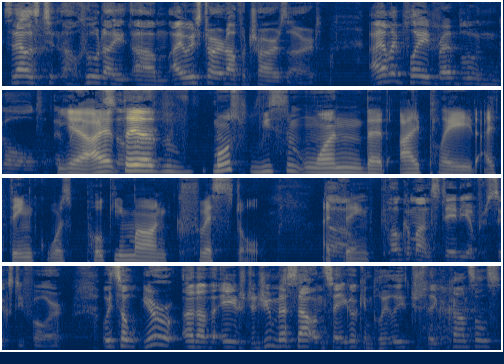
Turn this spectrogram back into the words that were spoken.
so that was. Too, oh, who would I? Um, I always started off with Charizard. I only played Red, Blue, and Gold. and yeah. I the most recent one that I played, I think, was Pokemon Crystal. I um, think Pokemon Stadium for 64. Wait, so you're at the age? Did you miss out on Sega completely? Sega consoles?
